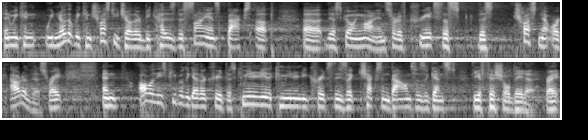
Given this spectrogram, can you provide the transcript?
then we, can, we know that we can trust each other because the science backs up uh, this going on and sort of creates this, this trust network out of this, right? And all of these people together create this community. The community creates these like checks and balances against the official data, right?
